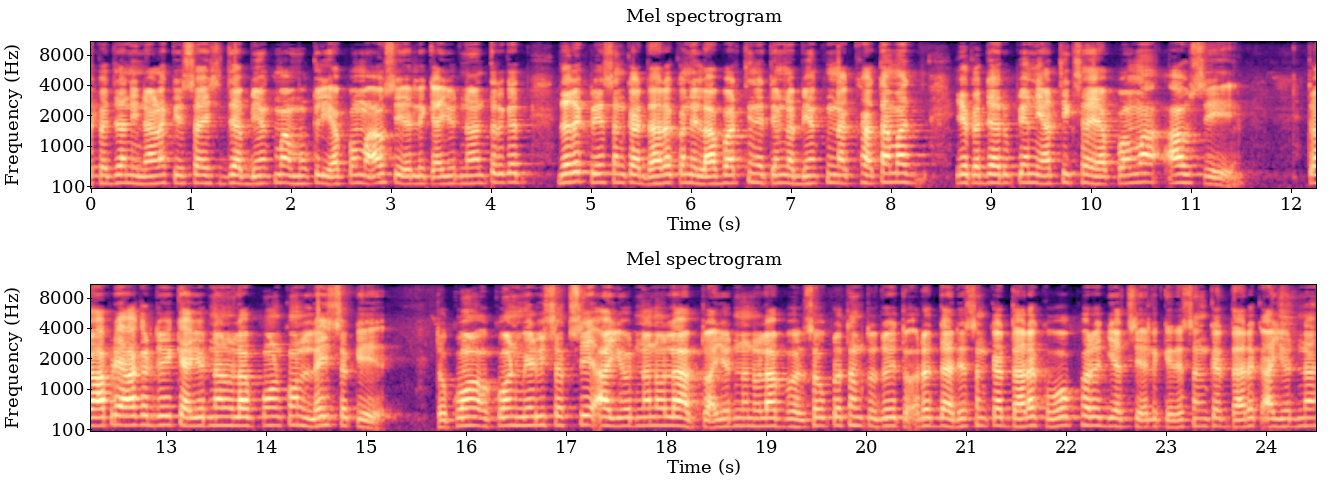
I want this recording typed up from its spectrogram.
એક હજારની નાણાકીય સહાય સીધા બેંકમાં મોકલી આપવામાં આવશે, એટલે કે આ યોજના અંતર્ગત દરેક રેશન કાર્ડ ધારક અને લાભાર્થીને તેમના બેંકના ખાતામાં જ એક હજાર રૂપિયાની આર્થિક સહાય આપવામાં આવશે. તો આપણે આગળ જોઈએ કે આ યોજનાનો લાભ કોણ કોણ લઈ શકે? તો કોણ મેળવી શકશે આ યોજનાનો લાભ? તો આ યોજનાનો લાભ સૌપ્રથમ તો જોઈએ તો અરજદાર રેશન કાર્ડ ધારક હોવો ફરજિયાત છે. એટલે કે રેશન કાર્ડ ધારક આ યોજના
